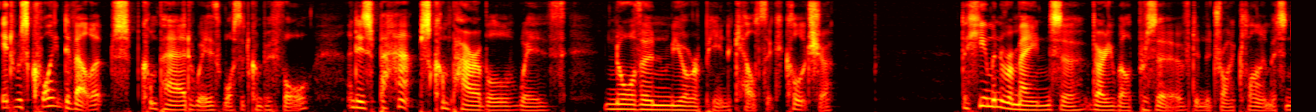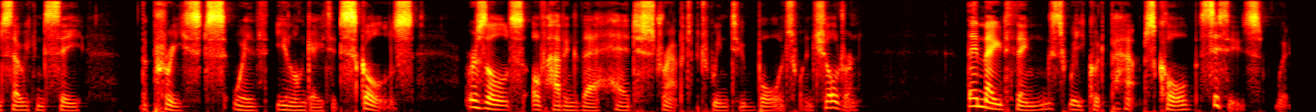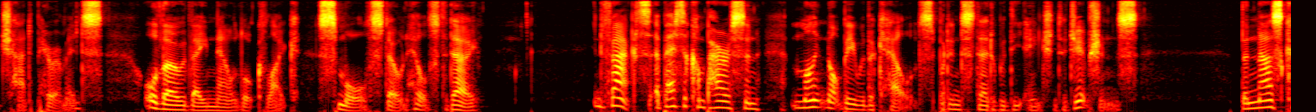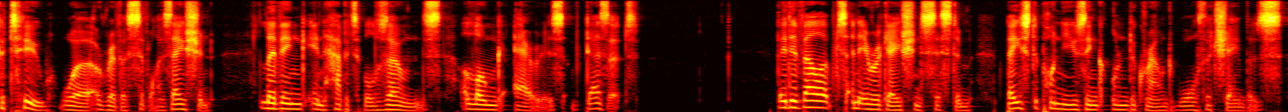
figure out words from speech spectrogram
it was quite developed compared with what had come before, and is perhaps comparable with Northern European Celtic culture. The human remains are very well preserved in the dry climate, and so we can see the priests with elongated skulls, a result of having their head strapped between two boards when children. They made things we could perhaps call cities, which had pyramids, although they now look like small stone hills today. In fact, a better comparison might not be with the Celts, but instead with the ancient Egyptians. The Nazca too were a river civilization, living in habitable zones along areas of desert. They developed an irrigation system based upon using underground water chambers.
